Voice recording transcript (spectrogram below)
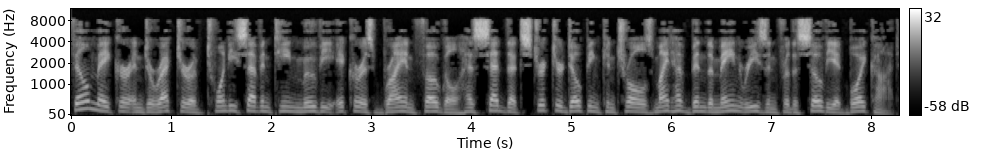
Filmmaker and director of 2017 movie Icarus Bryan Fogel has said that stricter doping controls might have been the main reason for the Soviet boycott.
